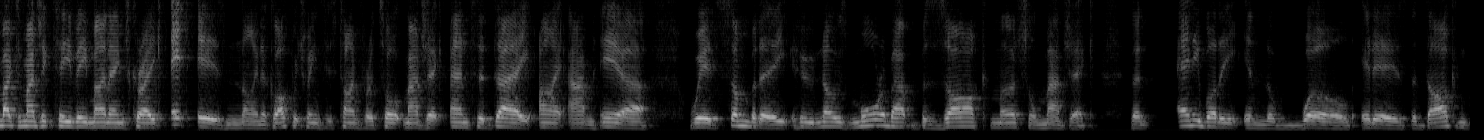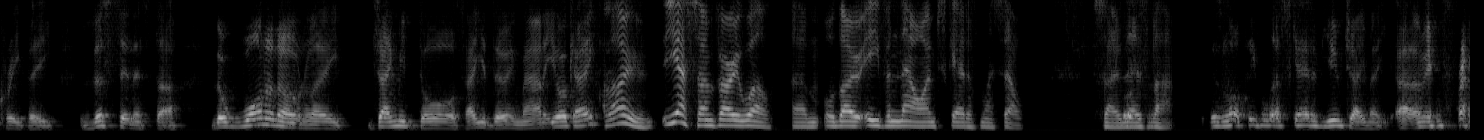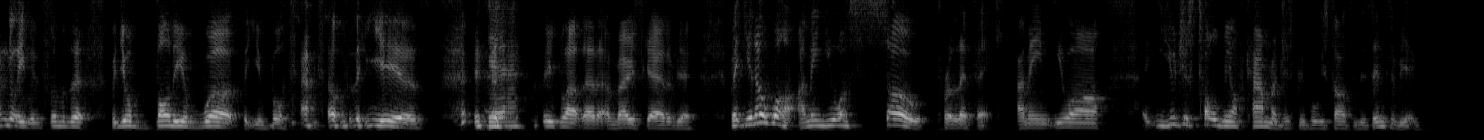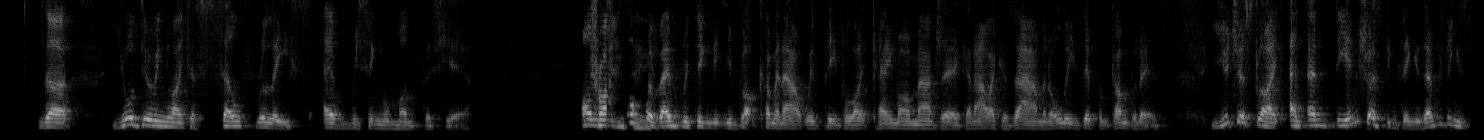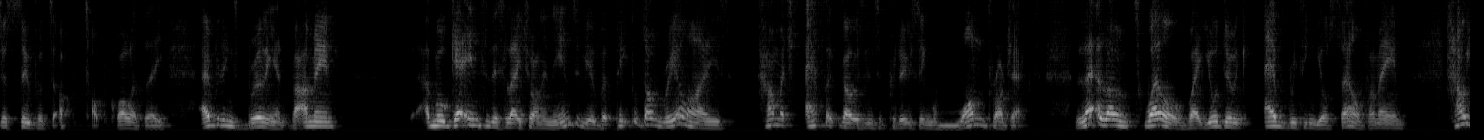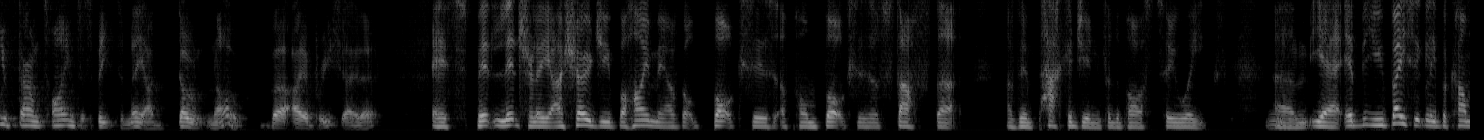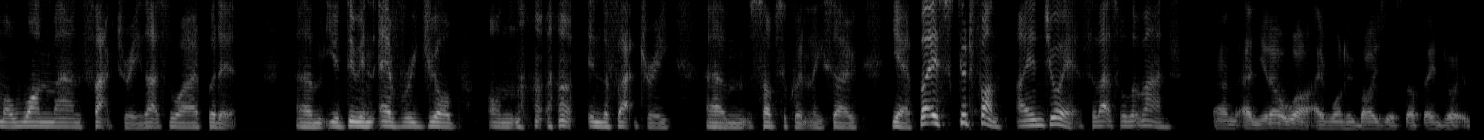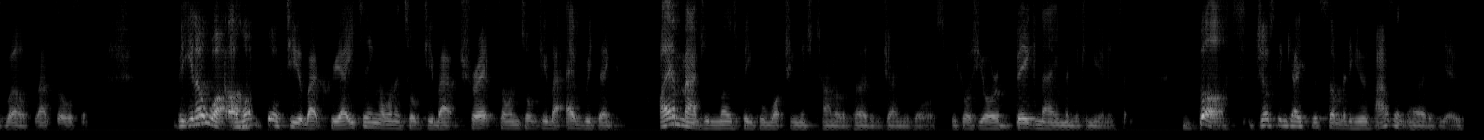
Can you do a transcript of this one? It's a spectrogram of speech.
Welcome back to Magic TV. My name's Craig. It is nine o'clock, which means it's time for a talk magic. And today I am here with somebody who knows more about bizarre commercial magic than anybody in the world. It is the dark and creepy, the sinister, the one and only Jamie Dawes. How you doing, man? Are you okay? Hello. Yes, I'm very well. Um, although even now I'm scared of myself. So there's that there's a lot of people that are scared of you, Jamie. Uh, I mean, frankly, with some of the with your body of work that you've brought out over the years, yeah. people out there that are very scared of you. But you know what? I mean, you are so prolific. I mean, you are. You just told me off camera just before we started this interview that you're doing like a self-release every single month this year on Trying top to. of everything that you've got coming out with people like Kaymar Magic and Alakazam and all these different companies, you just like and and the interesting thing is everything is just super top top quality. Everything's brilliant, but I mean, and we'll get into this later on in the interview, but people don't realize how much effort goes into producing one project, let alone 12 where you're doing everything yourself. I mean, how you found time to speak to me, I don't know, but I appreciate it. It's bit literally. I showed you behind me. I've got boxes upon boxes of stuff that I've been packaging for the past two weeks. Mm-hmm. Um, yeah, it, you basically become a one man factory. That's the way I put it. Um, you're doing every job on in the factory um, subsequently. So yeah, but it's good fun. I enjoy it. So that's all that matters. And and you know what? Everyone who buys your stuff, they enjoy it as well. So that's awesome. But you know what? Oh. I want to talk to you about creating. I want to talk to you about tricks. I want to talk to you about everything. I imagine most people watching this channel have heard of Jamie Dawes because you're a big name in the community. But just in case there's somebody who hasn't heard of you,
